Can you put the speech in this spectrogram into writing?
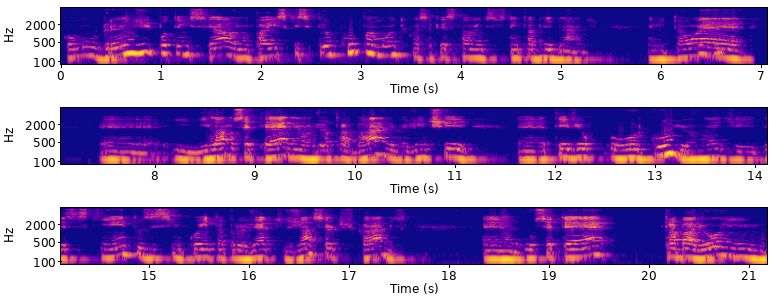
como um grande potencial e um país que se preocupa muito com essa questão de sustentabilidade. Né? Então, é, é e, e, lá no CTE, né, onde eu trabalho, a gente é, teve o, o orgulho né, de desses 550 projetos já certificados, é, o CTE trabalhou em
